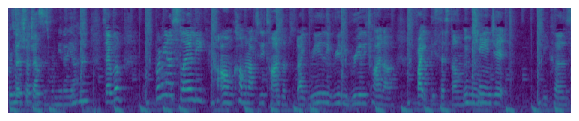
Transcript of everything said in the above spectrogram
Bermuda social, justice Bermuda, yeah. Mhm. So we're, Bermuda's slowly um coming up to the times of like really, really, really trying to fight the system, Mhm. change it, because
